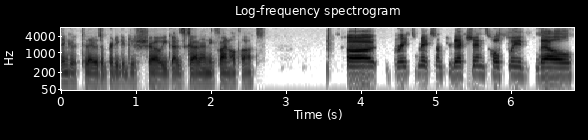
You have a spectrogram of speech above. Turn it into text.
think today was a pretty good show. You guys got any final thoughts? Uh, great to make some predictions. Hopefully they'll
